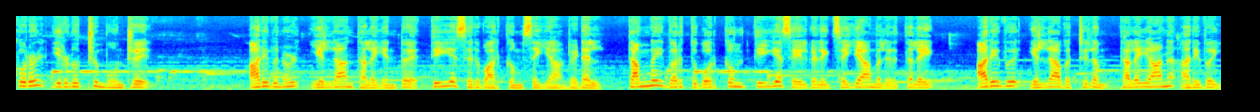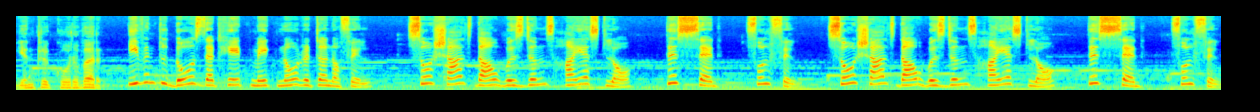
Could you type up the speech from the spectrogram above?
குறள் இருநூற்று மூன்று அறிவினுள் எல்லான் தலையென்ப தீய சிறுவார்க்கும் செய்யா விடல் தம்மை வருத்துவோர்க்கும் தீய செயல்களைச் செய்யாமல் இருத்தலை அறிவு எல்லாவற்றிலும் தலையான அறிவு என்று கூறுவர் Even to those that hate make no return of ill. So shalt thou wisdom's highest law, this said, fulfill. So shalt thou wisdom's highest law, this said, fulfill.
